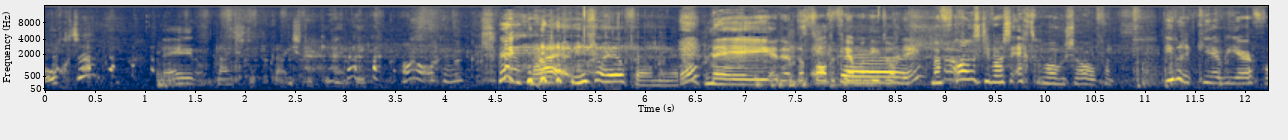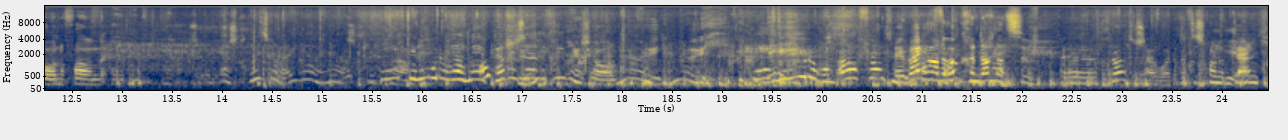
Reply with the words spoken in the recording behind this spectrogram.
hoogte. Nee, nog een klein stukje, klein stukje denk ik. Oh, oké. Maar niet zo heel veel meer hoor. Nee, en dat, dat valt ook echt, helemaal niet eh, op. Maar Frans die was echt gewoon zo van, iedere keer weer van, van eh, ja, is het goed zo hè? Ja, ja, is het goed. Die moeder Ja, nee, dat is eigenlijk niet meer zo. Nee, nee. Nee, die moederhond. Oh, Frans. Nee, wij hadden ook gedacht dat ze eh, groter zou worden. want Het is gewoon een Ja. kleintje.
